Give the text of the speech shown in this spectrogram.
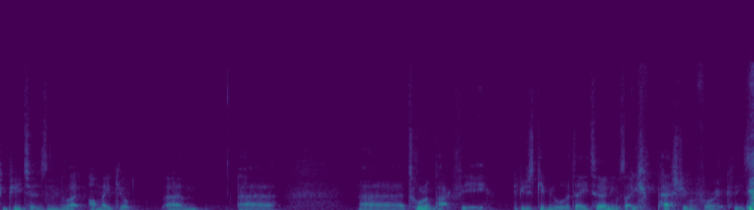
computers, and was like, I'll make your um, uh, uh, tournament pack for you if you just give me all the data. And he was like pestering me for it because he's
